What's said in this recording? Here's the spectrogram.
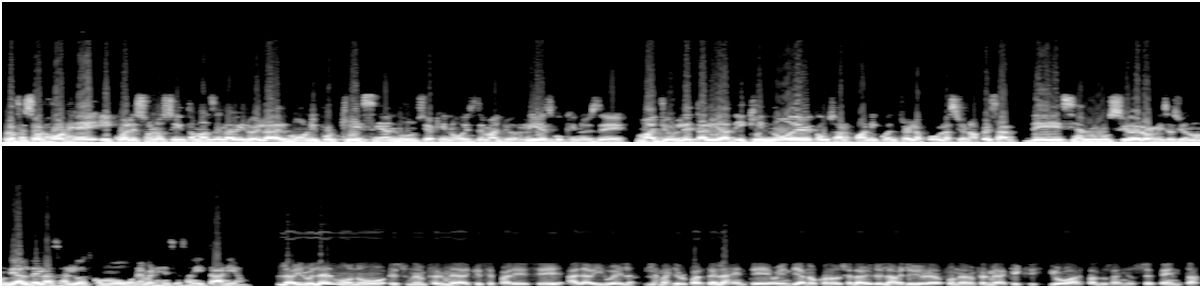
Profesor Jorge, ¿y cuáles son los síntomas de la viruela del mono y por qué se anuncia que no es de mayor riesgo, que no es de mayor letalidad y que no debe causar pánico entre la población a pesar de ese anuncio de la Organización Mundial de la Salud como una emergencia sanitaria? La viruela del mono es una enfermedad que se parece a la viruela. La mayor parte de la gente hoy en día no conoce la viruela. La viruela fue una enfermedad que existió hasta los años 70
